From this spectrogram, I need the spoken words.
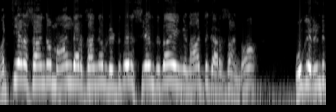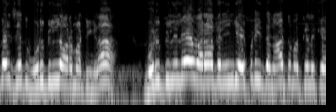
மத்திய அரசாங்கம் மாநில அரசாங்கம் ரெண்டு பேரும் சேர்ந்து தான் எங்கள் நாட்டுக்கு அரசாங்கம். உங்கள் ரெண்டு பேரும் சேர்த்து ஒரு பில்லு வரமாட்டிங்களா? ஒரு பில்லிலே வராத நீங்கள் எப்படி இந்த நாட்டு மக்களுக்கு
